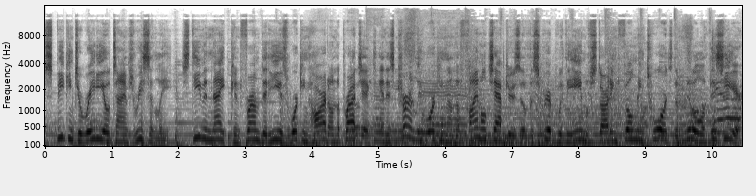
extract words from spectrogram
Speaking to Radio Times recently, Steven Knight confirmed that he is working hard on the project and is currently working on the final chapters of the script with the aim of starting filming towards the middle of this year.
